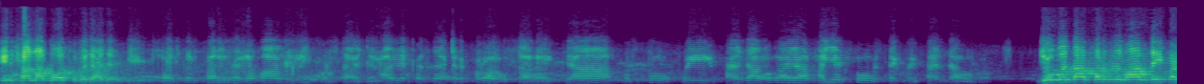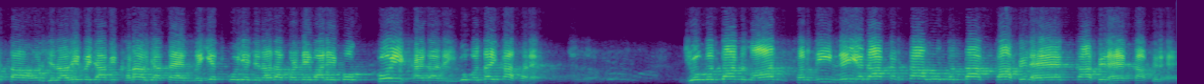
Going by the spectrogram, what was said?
انشاءاللہ بہت سمجھ آ جائے گی۔ نہیں پڑتا ہے۔ جنازے پر جا کر کھڑا ہوتا ہے۔ کیا اس کو کوئی فائدہ ہوگا یا میت کو اس سے کوئی فائدہ ہوگا؟ جو بندہ فرض نماز نہیں پڑھتا اور جنازے پہ جا کے کھڑا ہو جاتا ہے، میت کو یا جنازہ پڑھنے والے کو کوئی فائدہ نہیں، وہ بندہ ہی کافر ہے۔ جو بندہ نماز فردی نہیں ادا کرتا، وہ بندہ کافر ہے کافر ہے کافر ہے۔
